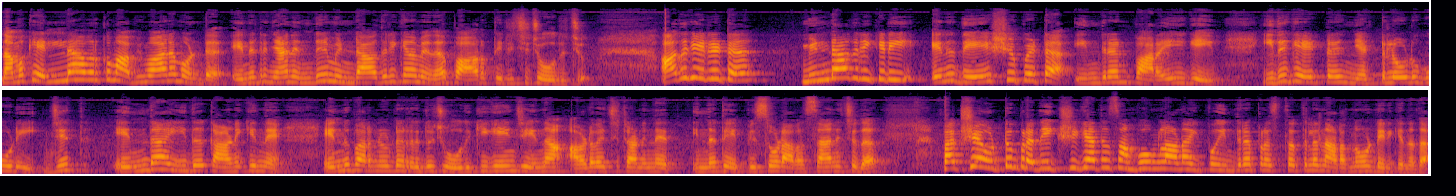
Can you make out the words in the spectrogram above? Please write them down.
നമുക്ക് എല്ലാവർക്കും അഭിമാനമുണ്ട്. എന്നിട്ട് ഞാൻ എന്തിനു മിണ്ടാതിരിക്കണമെന്ന് പാറു തിരിച്ചു ചോദിച്ചു. അത് കേട്ടിട്ട് മിണ്ടാതിരിക്കടി എന്ന് ദേഷ്യപ്പെട്ട് ഇന്ദ്രൻ പറയുകയും ഇത് കേട്ട് ഞെട്ടലോടുകൂടി ജിത്ത് എന്താ ഇത് കാണിക്കുന്നേ? എന്ന് പറഞ്ഞുകൊണ്ട് ഋതു ചോദിക്കുകയും ചെയ്യുന്ന അവിടെ വെച്ചിട്ടാണ് ഇന്ന് ഇന്നത്തെ എപ്പിസോഡ് അവസാനിച്ചത്. പക്ഷേ ഒട്ടും പ്രതീക്ഷിക്കാത്ത സംഭവങ്ങളാണ് ഇപ്പോൾ ഇന്ദ്രപ്രസ്ഥത്തിൽ നടന്നുകൊണ്ടിരിക്കുന്നത്.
